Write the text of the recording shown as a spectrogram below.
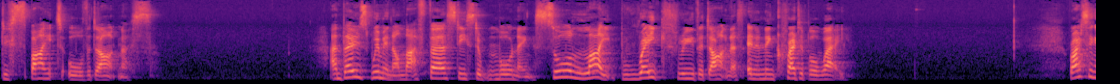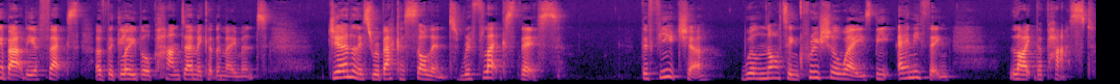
despite all the darkness. And those women on that first Easter morning saw light break through the darkness in an incredible way. Writing about the effects of the global pandemic at the moment, journalist Rebecca Solnit reflects this. The future will not, in crucial ways, be anything like the past.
